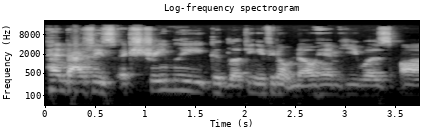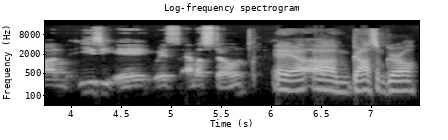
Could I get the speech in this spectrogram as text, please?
Penn Badgley's extremely good looking. If you don't know him, he was on Easy A with Emma Stone, yeah, yeah. um, Um, Gossip Girl.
